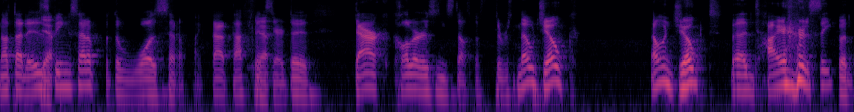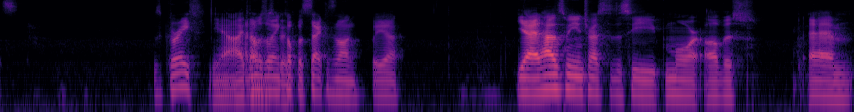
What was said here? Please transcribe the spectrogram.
Not that it is Yeah. being set up, but the was set up like that. That fits there. The dark colors and stuff. There was no joke. No one joked the entire sequence. It was great. Yeah, I I know thought it was only a couple of seconds long, but yeah. Yeah, it has me interested to see more of it. Um,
